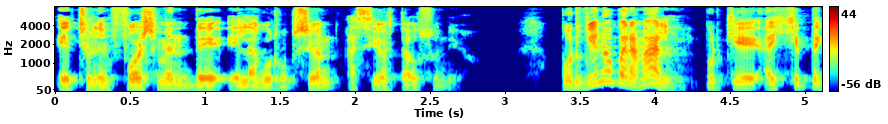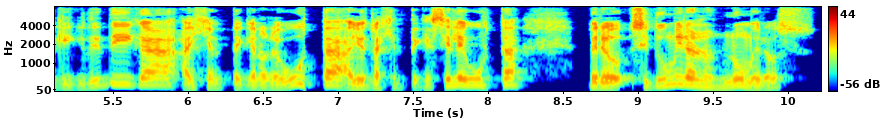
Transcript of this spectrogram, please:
hecho el enforcement de la corrupción, ha sido Estados Unidos. Por bien o para mal, porque hay gente que critica, hay gente que no le gusta, hay otra gente que sí le gusta, pero si tú miras los números,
